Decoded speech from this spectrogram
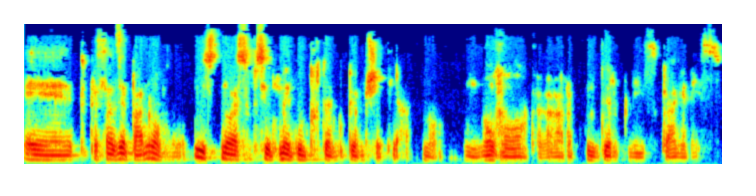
é, tu pensares, pá, não, isso não é suficientemente importante para eu me chatear, não, não vou agora meter-me nisso, caga nisso,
